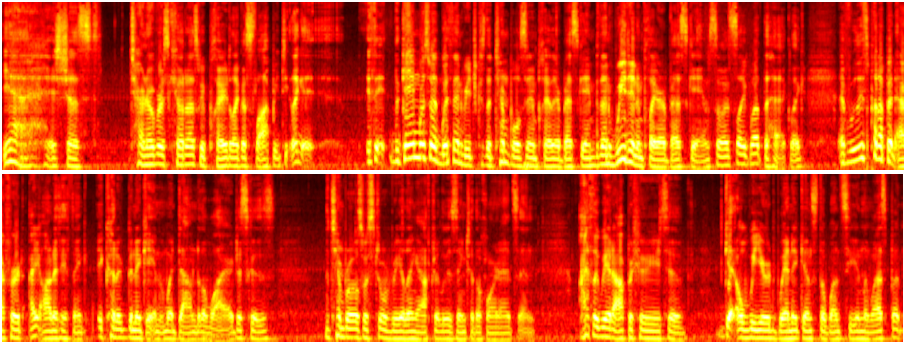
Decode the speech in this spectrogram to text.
yeah, it's just turnovers killed us. We played like a sloppy team. Like it, it, the game was within reach because the Timberwolves didn't play their best game, but then we didn't play our best game. So it's like, what the heck? Like, if we at least put up an effort, I honestly think it could have been a game that went down to the wire, just because the Timberwolves were still reeling after losing to the Hornets, and I think we had an opportunity to get a weird win against the one seed in the West, but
